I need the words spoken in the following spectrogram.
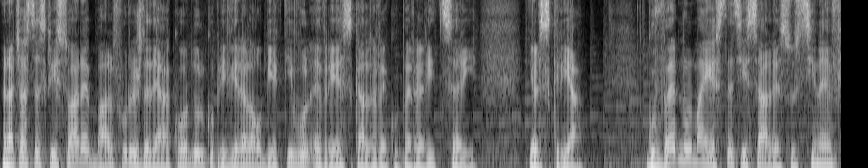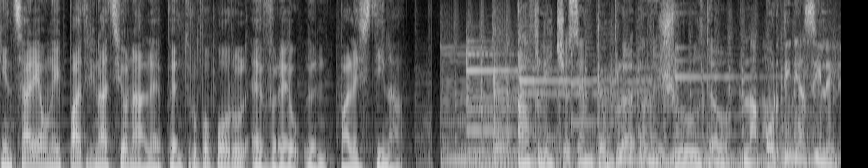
În această scrisoare, Balfour își dădea acordul cu privire la obiectivul evreiesc al recuperării țării. El scria, Guvernul Maiestății sale susține înființarea unei patrii naționale pentru poporul evreu în Palestina. Afli ce se întâmplă în jurul tău, la Ordinea Zilei.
